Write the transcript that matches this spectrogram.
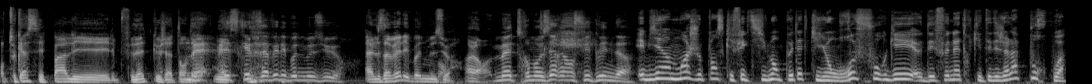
En tout cas, c'est pas les, fenêtres que j'attendais. Oui. est-ce qu'elles avaient les bonnes mesures? Elles avaient les bonnes mesures. Alors, Maître Moser et ensuite Linda. Eh bien, moi, je pense qu'effectivement, peut-être qu'ils lui ont refourgué euh, des fenêtres qui étaient déjà là. Pourquoi?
